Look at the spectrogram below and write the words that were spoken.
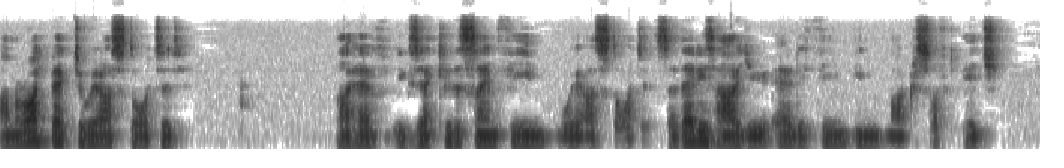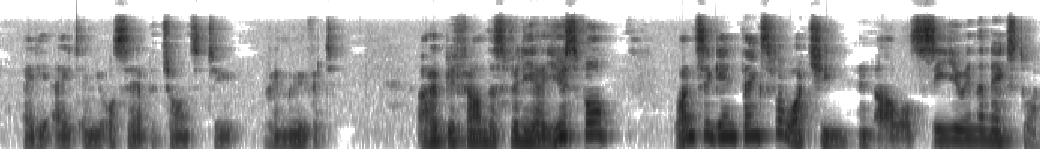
I'm right back to where I started. I have exactly the same theme where I started. So that is how you add a theme in Microsoft Edge 88, and you also have the chance to remove it. I hope you found this video useful. Once again, thanks for watching, and I will see you in the next one.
